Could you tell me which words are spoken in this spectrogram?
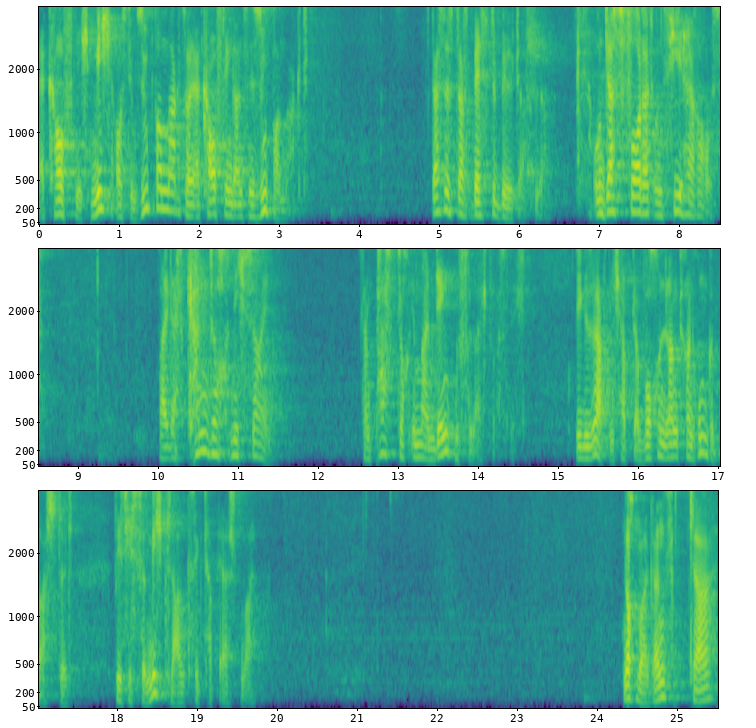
Er kauft nicht mich aus dem Supermarkt, sondern er kauft den ganzen Supermarkt. Das ist das beste Bild dafür. Und das fordert uns hier heraus. Weil das kann doch nicht sein. Dann passt doch in meinem Denken vielleicht was nicht. Wie gesagt, ich habe da wochenlang dran rumgebastelt, bis ich es für mich klar gekriegt habe erstmal. Nochmal ganz klar,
